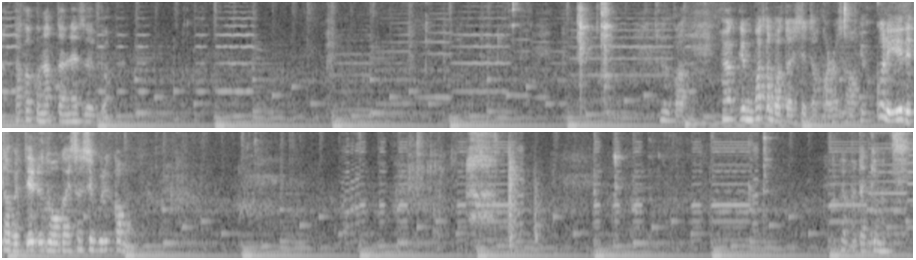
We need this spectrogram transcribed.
あったかくなったねずいぶんなんか最近バタバタしてたからさゆっくり家で食べてる動画久しぶりかも。豚キムチ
